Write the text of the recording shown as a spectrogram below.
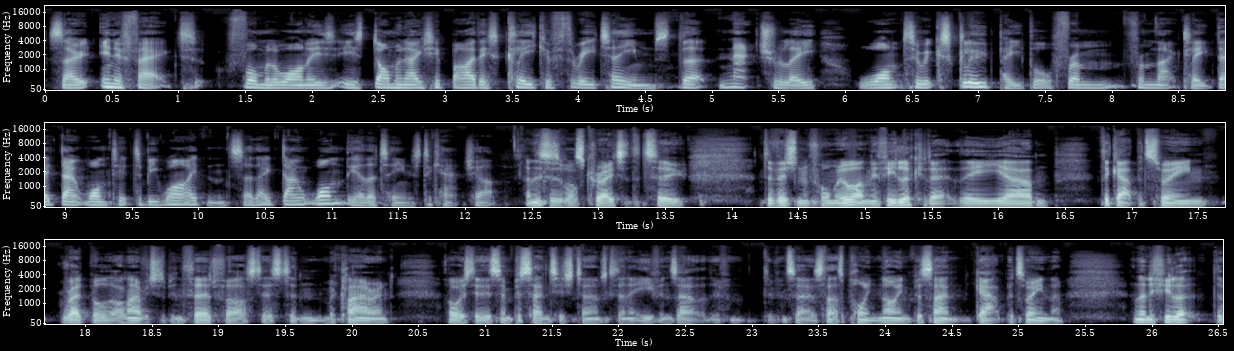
So, in effect, Formula One is, is dominated by this clique of three teams that naturally want to exclude people from, from that clique. They don't want it to be widened, so they don't want the other teams to catch up. And this is what's created the two division Formula One. If you look at it, the um, the gap between Red Bull on average has been third fastest, and McLaren always do this in percentage terms because then it evens out the different different sets. So that's 0.9 percent gap between them. And then if you look, the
